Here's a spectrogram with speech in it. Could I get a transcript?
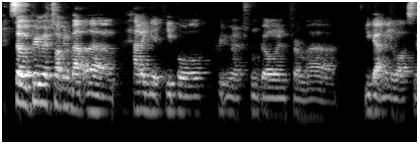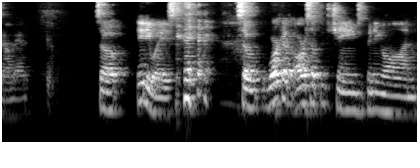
So we're pretty much talking about um, how to get people pretty much from going from uh, you got me lost now, man. So, anyways, so workouts are subject to change depending on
